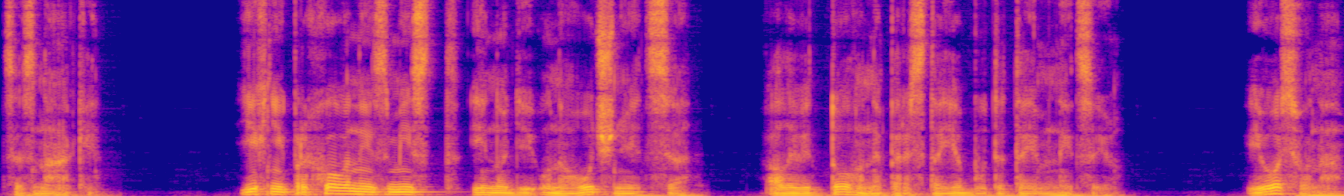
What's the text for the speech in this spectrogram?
це знаки. Їхній прихований зміст іноді унаочнюється, але від того не перестає бути таємницею. І ось вона,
